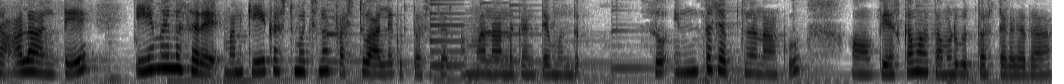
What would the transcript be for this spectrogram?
చాలా అంటే ఏమైనా సరే మనకి ఏ కష్టం వచ్చినా ఫస్ట్ వాళ్ళే గుర్తొస్తారు అమ్మ నాన్న కంటే ముందు. సో ఎంత చెప్తున్నా నాకు ఆబ్వియస్గా మా తమ్ముడు గుర్తొస్తాడు కదా.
